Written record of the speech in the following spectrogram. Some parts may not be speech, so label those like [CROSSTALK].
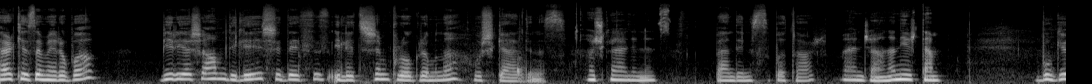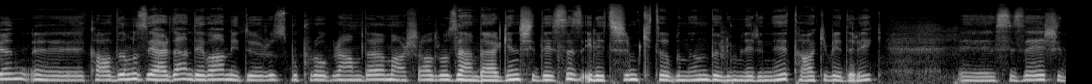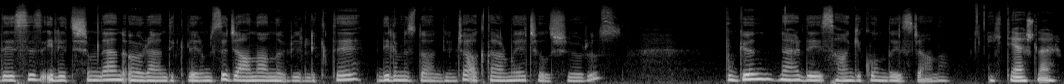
Herkese merhaba. Bir Yaşam Dili Şiddetsiz İletişim Programı'na hoş geldiniz. Hoş geldiniz. Ben Deniz Sıpatar. Ben Canan İrtem. Bugün e, kaldığımız yerden devam ediyoruz. Bu programda Marshall Rosenberg'in Şiddetsiz İletişim kitabının bölümlerini takip ederek e, size şiddetsiz iletişimden öğrendiklerimizi Canan'la birlikte dilimiz döndüğünce aktarmaya çalışıyoruz. Bugün neredeyiz, hangi konudayız Canan? İhtiyaçlar.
